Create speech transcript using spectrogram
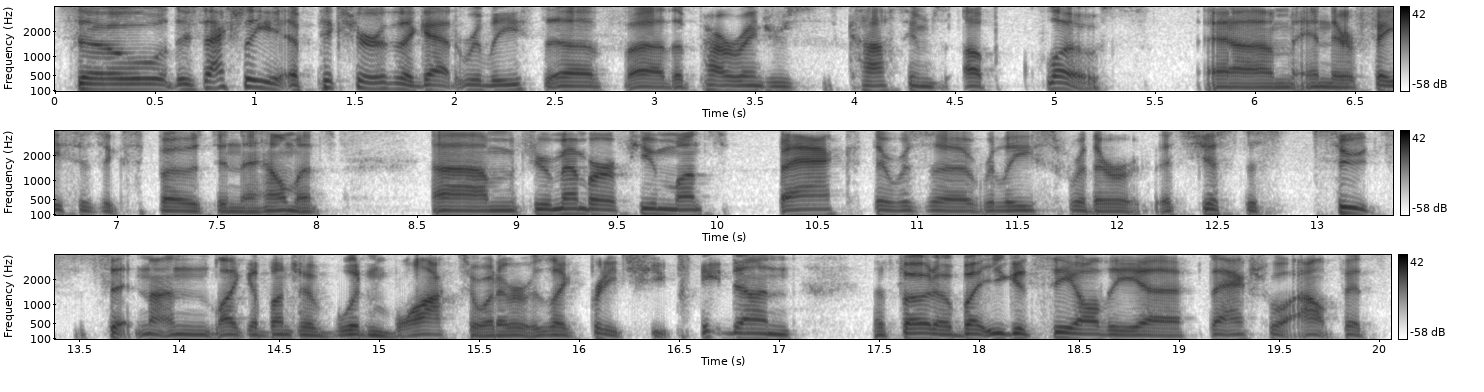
So there's actually a picture that got released of uh, the Power Rangers costumes up close, um, and their faces exposed in the helmets. Um, if you remember, a few months back, there was a release where there it's just the suits sitting on like a bunch of wooden blocks or whatever. It was like pretty cheaply done, the photo, but you could see all the uh, the actual outfits.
